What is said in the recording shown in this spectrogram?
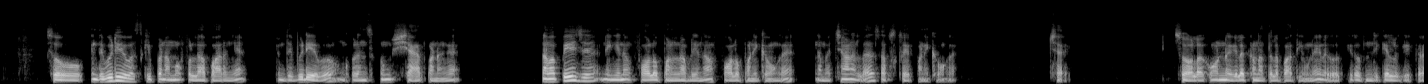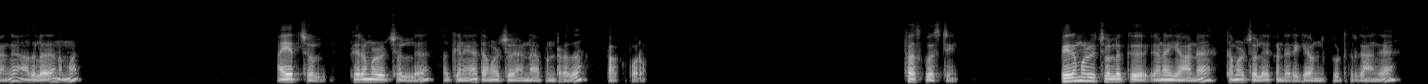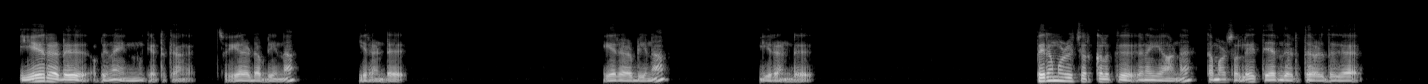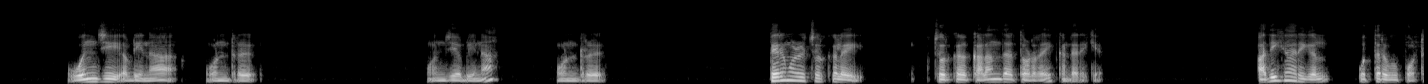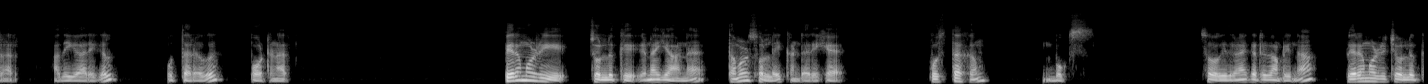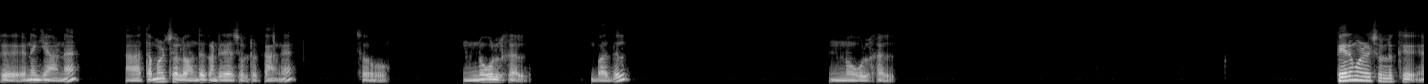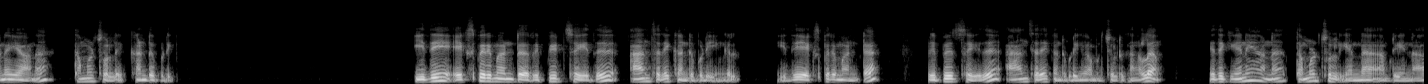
ஸோ இந்த வீடியோவை ஸ்கிப் பண்ணாமல் ஃபுல்லாக பாருங்கள் இந்த வீடியோவை உங்கள் ஃப்ரெண்ட்ஸுக்கும் ஷேர் பண்ணுங்கள் நம்ம பேஜை நீங்கள் இன்னும் ஃபாலோ பண்ணலாம் அப்படின்னா ஃபாலோ பண்ணிக்கோங்க. நம்ம சேனலை சப்ஸ்கிரைப் பண்ணிக்கோங்க. சரி. ஸோ அதில் ஒன்று இலக்கணத்தில் பார்த்தீங்கன்னா இருபத்தஞ்சி இருபத்தஞ்சு கேள்வி கேட்குறாங்க அதில் நம்ம அயற்சொல் பிறமொழி சொல்லு அதுக்கு இணையாக தமிழ் சொல் என்ன அப்படின்றத பார்க்க போகிறோம் ஃபர்ஸ்ட் கொஸ்டின் பெருமொழி சொல்லுக்கு இணையான தமிழ் சொல்லை கண்டறிக்க கொடுத்துருக்காங்க. ஏரடு அப்படின்னா என்னன்னு கேட்டிருக்காங்க. ஸோ ஏரடு அப்படின்னா இரண்டு. ஏரடு அப்படின்னா இரண்டு. பிறமொழி சொற்களுக்கு இணையான தமிழ் சொல்லை தேர்ந்தெடுத்து எழுதுக. ஒஞ்சி அப்படின்னா ஒன்று. ஒஞ்சி அப்படின்னா ஒன்று. பிறமொழி சொற்களை சொற்கள் கலந்த தொடரை கண்டறிக. அதிகாரிகள் உத்தரவு போட்டனர் அதிகாரிகள் உத்தரவு போட்டனர். பிறமொழி சொல்லுக்கு இணையான தமிழ் சொல்லை கண்டறிக. புஸ்தகம் புக்ஸ் ஸோ இதில் என்ன கேட்டிருக்காங்க அப்படின்னா பிறமொழி சொல்லுக்கு இணையான தமிழ் சொல்லை வந்து கண்டறிய சொல்லியிருக்காங்க ஸோ நூல்கள் பதில் நூல்கள். பிறமொழி சொல்லுக்கு இணையான தமிழ் சொல்லை கண்டுபிடி இதே எக்ஸ்பெரிமெண்ட்டை ரிப்பீட் செய்து ஆன்சரை கண்டுபிடியுங்கள். இதே எக்ஸ்பெரிமெண்ட்டை ரிப்பீட் செய்து ஆன்சரை கண்டுபிடிங்க அப்படின்னு சொல்லியிருக்காங்களே இதுக்கு இணையான தமிழ் சொல் என்ன அப்படின்னா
